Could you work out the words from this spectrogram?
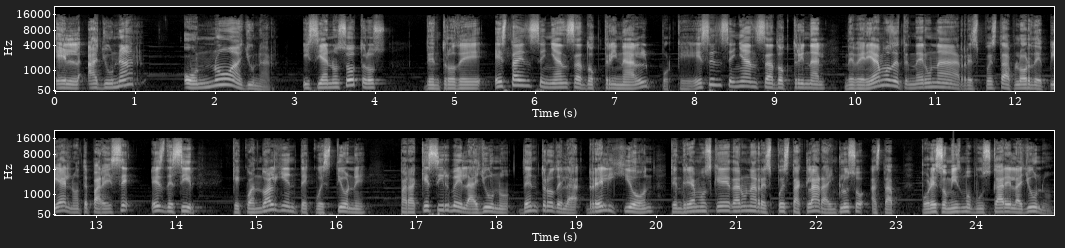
el ayunar o no ayunar. Y si a nosotros, dentro de esta enseñanza doctrinal, porque es enseñanza doctrinal, deberíamos de tener una respuesta a flor de piel, ¿no te parece? Es decir, que cuando alguien te cuestione, ¿Para qué sirve el ayuno dentro de la religión? Tendríamos que dar una respuesta clara, incluso hasta por eso mismo buscar el ayuno.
